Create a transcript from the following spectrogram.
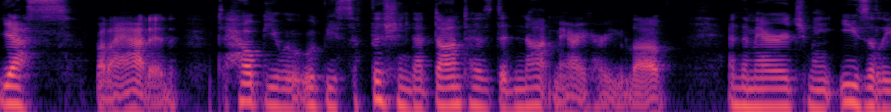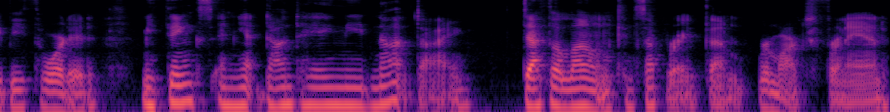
Yes, but I added, to help you, it would be sufficient that Dantès did not marry her you love, and the marriage may easily be thwarted, methinks, and yet Dantès need not die. Death alone can separate them, remarked Fernand.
